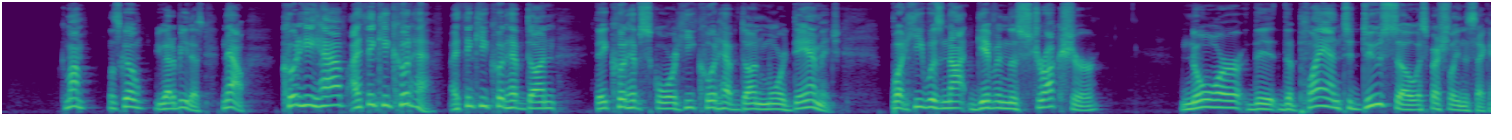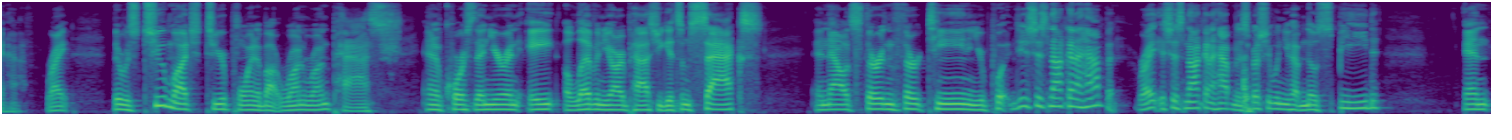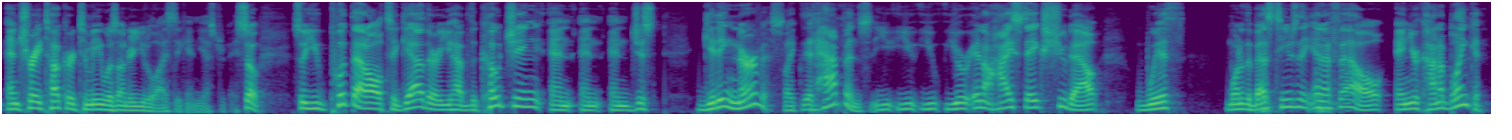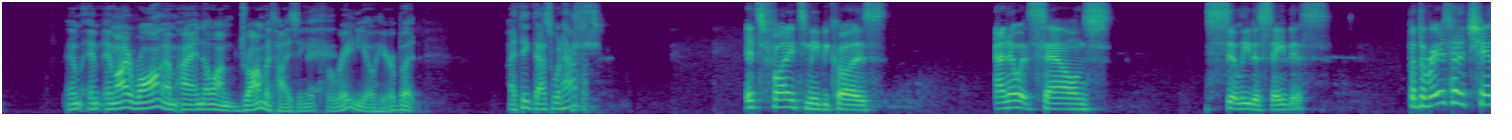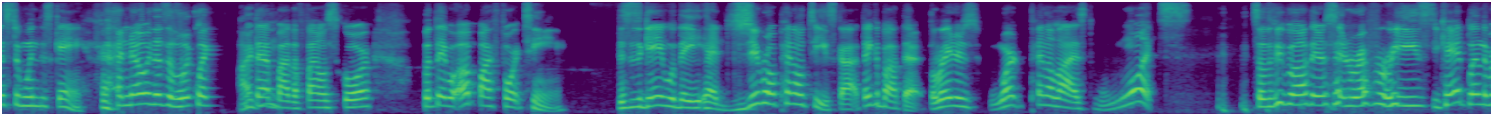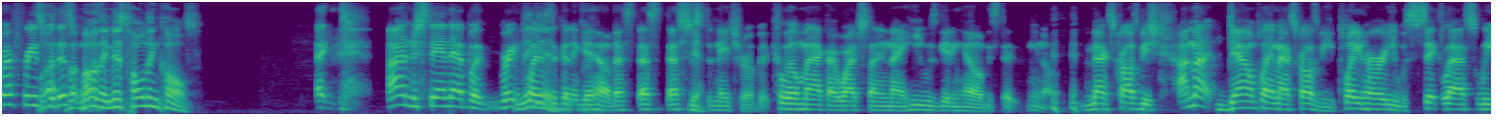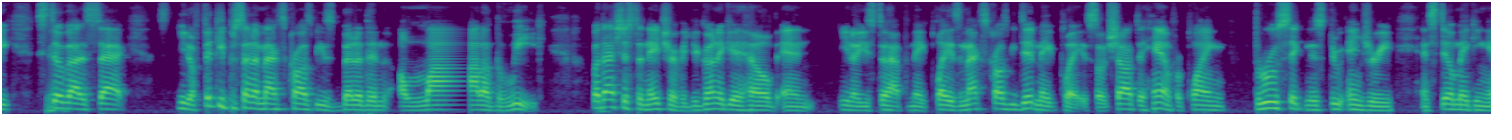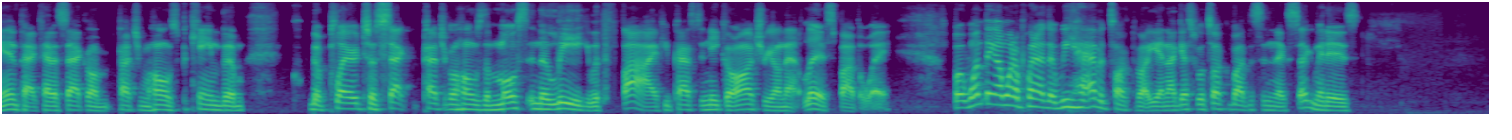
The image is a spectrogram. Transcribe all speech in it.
Come on, let's go. You got to beat us. Now, could he have? I think he could have. I think he could have done. They could have scored. He could have done more damage, but he was not given the structure nor the the plan to do so, especially in the second half. Right? There was too much. To your point about run, run, pass, and of course, then you're an 8, 11 yard pass. You get some sacks and now it's third and 13 and you're put it's just not going to happen right it's just not going to happen especially when you have no speed and and Tre Tucker to me was underutilized again yesterday so so you put that all together you have the coaching and and and just getting nervous. Like it happens. You you, you you're in a high stakes shootout with one of the best teams in the NFL and you're kind of blinking. Am, am, am I wrong? I'm, I know I'm dramatizing it for radio here but I think that's what happens. It's funny to me because I know it sounds silly to say this, but the Raiders had a chance to win this game. I know it doesn't look like that by the final score, but they were up by 14. This is a game where they had zero penalties, Scott. Think about that. The Raiders weren't penalized once. so the people out there saying referees, you can't blame the referees but, for this. But one. Moe, they missed holding calls. I, I understand that, but great players did. are going to get held. That's that's that's just yeah. the nature of it. Khalil Mack, I watched Sunday night. He was getting held. You know, Maxx Crosby. I'm not downplaying Maxx Crosby. He played hurt. He was sick last week. Still yeah. got a sack. You know, 50% of Maxx Crosby is better than a lot of the league. But that's just the nature of it. You're going to get held, and you know you still have to make plays. And Maxx Crosby did make plays. So shout out to him for playing through sickness, through injury, and still making an impact. Had a sack on Patrick Mahomes, became the the player to sack Patrick Mahomes the most in the league with five. He passed to Nico Autry on that list, by the way. But one thing I want to point out that we haven't talked about yet, and I guess we'll talk about this in the next segment, is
